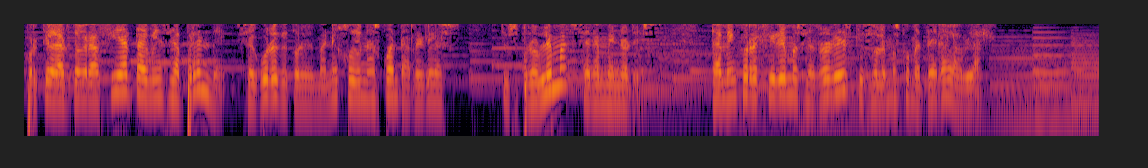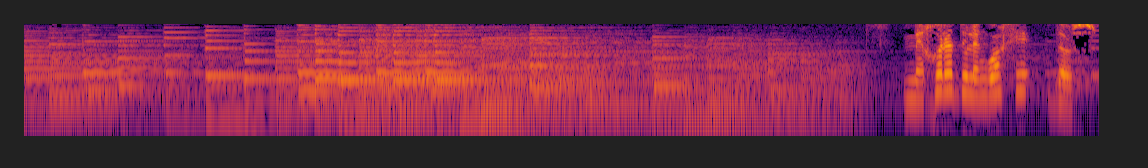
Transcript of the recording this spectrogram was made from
Porque la ortografía también se aprende. Seguro que con el manejo de unas cuantas reglas tus problemas serán menores. También corregiremos errores que solemos cometer al hablar. Mejora tu lenguaje 2.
